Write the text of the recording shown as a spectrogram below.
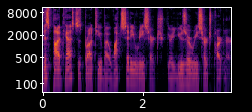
This podcast is brought to you by Watch City Research, your user research partner.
